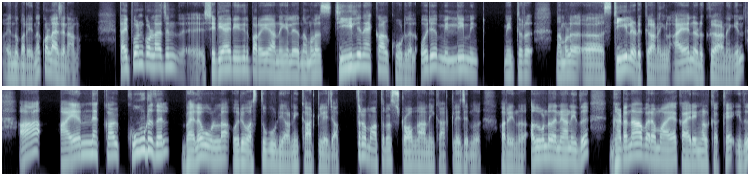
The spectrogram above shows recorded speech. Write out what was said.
എന്ന് പറയുന്ന കൊളാജനാണ്. ടൈപ്പ് വൺ കൊളാജൻ ശരിയായ രീതിയിൽ പറയുകയാണെങ്കിൽ നമ്മൾ സ്റ്റീലിനേക്കാൾ കൂടുതൽ ഒരു മില്ലി മീറ്റ് മീറ്റർ നമ്മൾ സ്റ്റീൽ എടുക്കുകയാണെങ്കിൽ, അയൺ എടുക്കുകയാണെങ്കിൽ, ആ അയണിനേക്കാൾ കൂടുതൽ ബലമുള്ള ഒരു വസ്തു കൂടിയാണ് ഈ കാർട്ടിലേജ്. അത്രമാത്രം സ്ട്രോങ് ആണ് ഈ കാർട്ടിലേജ് എന്ന് പറയുന്നത്. അതുകൊണ്ട് തന്നെയാണ് ഇത് ഘടനാപരമായ കാര്യങ്ങൾക്കൊക്കെ ഇത്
